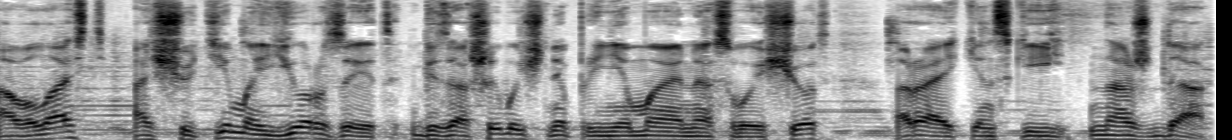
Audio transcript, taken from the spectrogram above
а власть ощутимо ерзает, безошибочно принимая на свой счет райкинский наждак.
